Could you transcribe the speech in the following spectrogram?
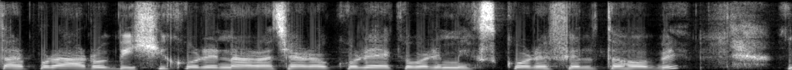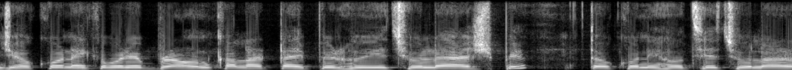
তারপরে আরও বেশি করে নাড়াচাড়া করে একেবারে মিক্স করে ফেলতে হবে। যখন একেবারে ব্রাউন কালার টাইপের হয়ে চলে আসবে, তখনই হচ্ছে চোলার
